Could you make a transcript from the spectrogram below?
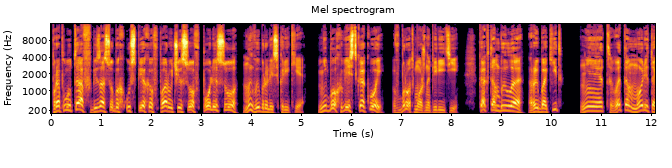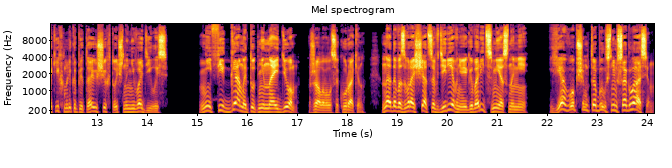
Проплутав без особых успехов пару часов по лесу, мы выбрались к реке. Не бог весть какой, вброд можно перейти. Как там было, рыбакит? Нет, в этом море таких млекопитающих точно не водилось. «Нифига мы тут не найдем!» — жаловался Куракин. «Надо возвращаться в деревню и говорить с местными». Я, в общем-то, был с ним согласен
